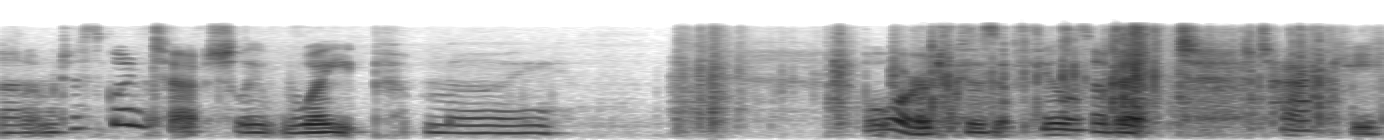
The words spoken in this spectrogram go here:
And I'm just going to actually wipe my board because it feels a bit tacky.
